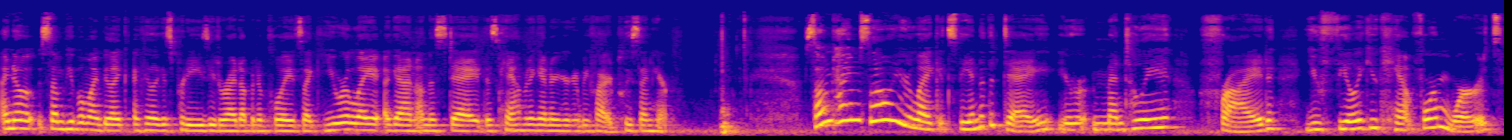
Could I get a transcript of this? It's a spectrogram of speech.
I know some people might be like, I feel like it's pretty easy to write up an employee. It's like, you were late again on this day, this can't happen again, or you're going to be fired. Please sign here. Sometimes, though, you're like, it's the end of the day, you're mentally fried, you feel like you can't form words,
